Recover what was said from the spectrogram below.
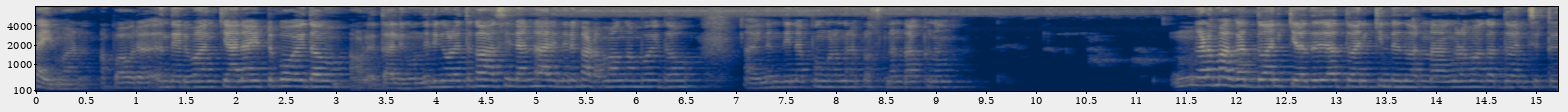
ടൈമാണ്. അപ്പോൾ അവർ എന്തെങ്കിലും വാങ്ങിക്കാനായിട്ട് പോയതാവും. അവളെ അല്ലെങ്കിൽ ഒന്നില്ലെങ്കിൽ അവളെത്ത് കാശില്ലാണ്ട് ആരെന്തെങ്കിലും കടം വാങ്ങാൻ പോയതാവും. അതിനെന്തിനാ ഇപ്പം നിങ്ങളിങ്ങനെ പ്രശ്നം ഉണ്ടാക്കണം? നിങ്ങളുടെ മക അധ്വാനിക്കുന്നത് അധ്വാനിക്കുന്നുണ്ടെന്ന് പറഞ്ഞാൽ നിങ്ങളുടെ മക അധ്വാനിച്ചിട്ട്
